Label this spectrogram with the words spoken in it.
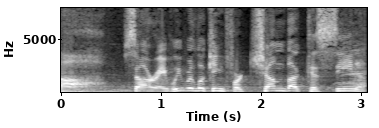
Ah, oh, sorry, we were looking for Chumba Casino.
